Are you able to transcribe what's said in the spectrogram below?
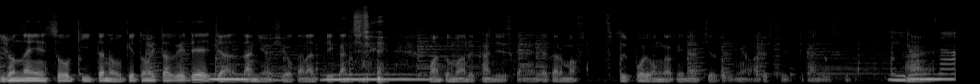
いろんな演奏を聞いたのを受け止めた上で、じゃあ何をしようかなっていう感じで、うん。まとまる感じですかね。だからまあふ普通っぽい音楽になっちゃう時もあるしって感じですけど。いろんな、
